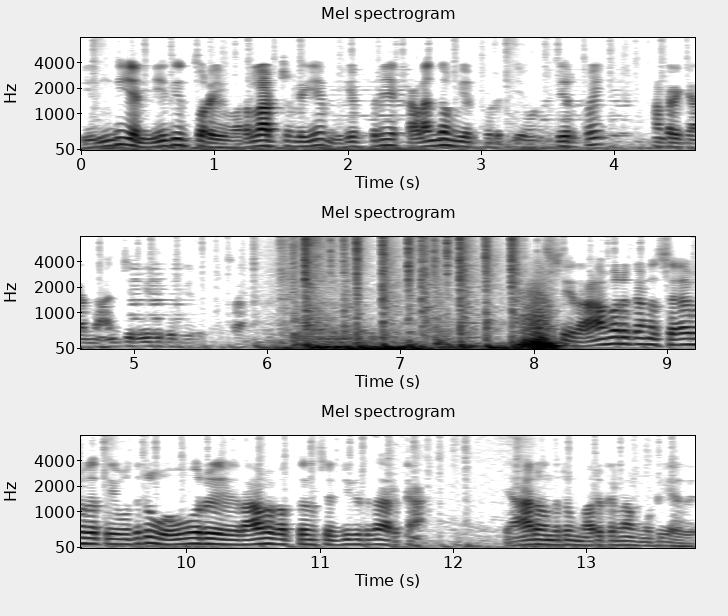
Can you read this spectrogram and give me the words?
இந்திய நீதித்துறை வரலாற்றிலேயே மிகப்பெரிய களங்கம் ஏற்படுத்திய ஒரு தீர்ப்பை அன்றைக்கு அந்த அஞ்சு நீதிபதிகள் கொடுத்தாங்க ஸ்ரீ ராமருக்கான சேவகத்தை வந்துட்டு ஒவ்வொரு ராம பக்தரும் செஞ்சுக்கிட்டு தான் இருக்கான் யாரும் வந்துட்டு மறுக்கலாம் முடியாது.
